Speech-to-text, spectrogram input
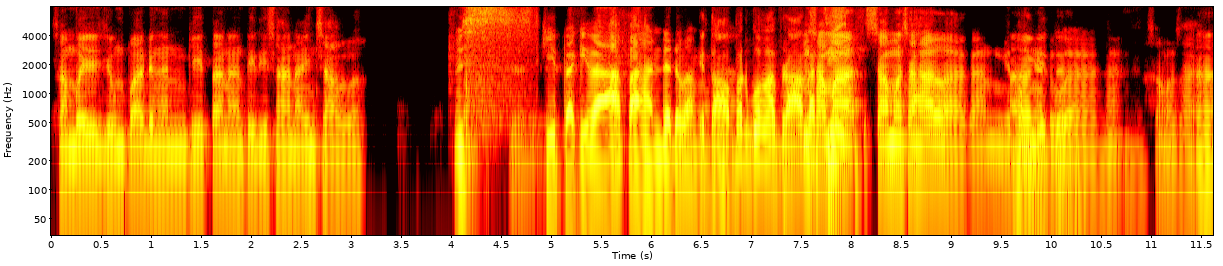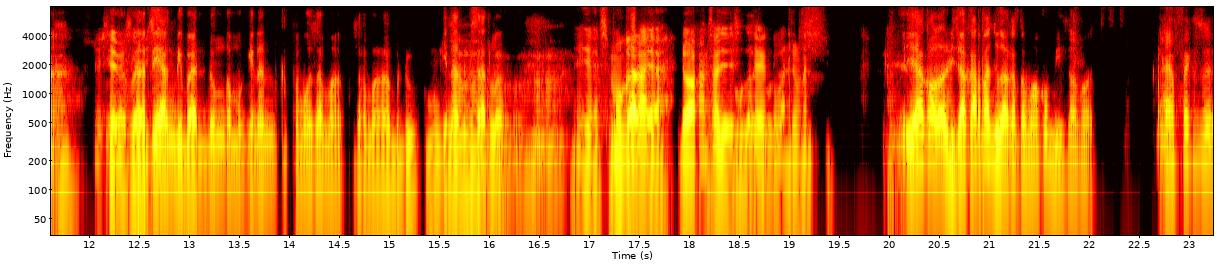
Sampai jumpa dengan kita nanti di sana insya Allah. Wis, kita kita apa? Anda doang. Kita apa? Gue nggak berangkat sama sih. sama sahala kan ngitungnya gitu. dua. Nah, sama sahala. Heeh. Bisa, Ya, bisa, berarti bisa. yang di Bandung kemungkinan ketemu sama aku sama Bedu. Kemungkinan Sama besar loh. Iya, semoga lah ya. Doakan saja Semoga, saya ke semoga. Bandung nanti. Ya kalau di Jakarta juga ketemu aku bisa kok. Efek sih.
